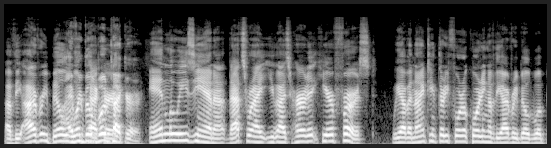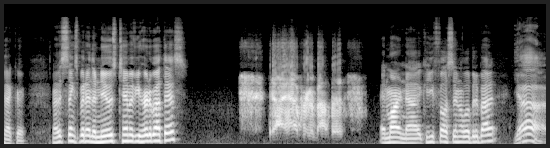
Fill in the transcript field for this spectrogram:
of the ivory billed Ivory-billed woodpecker, woodpecker. in Louisiana. That's right, you guys heard it here first. We have a 1934 recording of the ivory billed woodpecker. Now, this thing's been in the news. Tim, have you heard about this? Yeah, I have heard about this. And Martin, uh, could you fill us in a little bit about it? Yeah,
